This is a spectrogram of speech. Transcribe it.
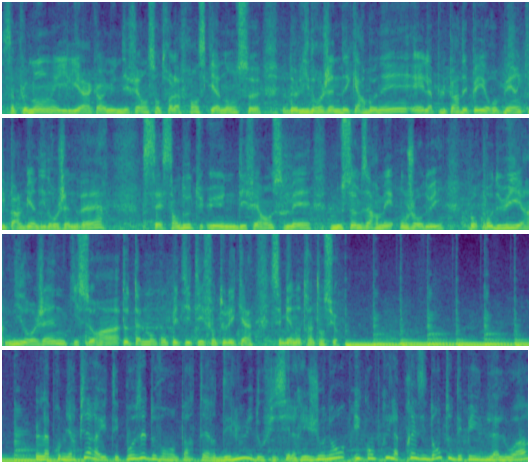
Simplement, il y a quand même une différence entre la France qui annonce de l'hydrogène décarboné et la plupart des pays européens qui parlent bien d'hydrogène vert. C'est sans doute une différence, mais nous sommes armés aujourd'hui pour produire un hydrogène qui sera totalement compétitif. En tous les cas, c'est bien notre intention. La première pierre a été posée devant un parterre d'élus et d'officiels régionaux, y compris la présidente des Pays de la Loire,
